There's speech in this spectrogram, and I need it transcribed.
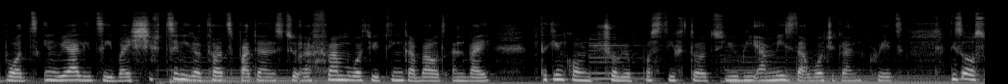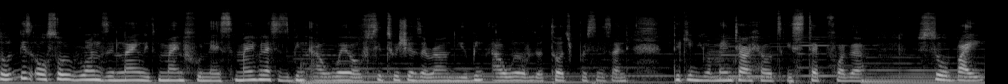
But in reality by shifting your thoughts patterns to affirm what you think about and by taking control of your positive thoughts you'll be amazed at what you can create. This also this also runs in line with mindfulness. Mindfulness is being aware of situations around you being aware of your thought process and taking your mental health a step further. So by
